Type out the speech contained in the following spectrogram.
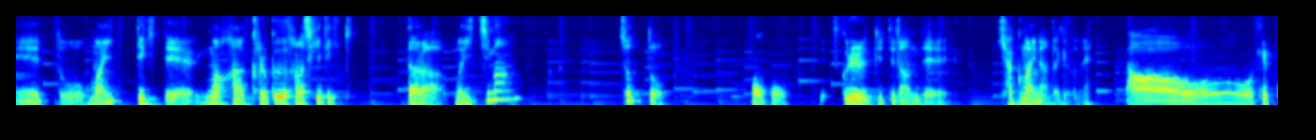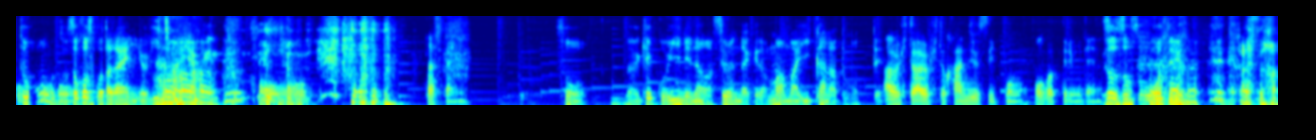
えーっと、まあ行ってきて、まあは軽く話聞いてきたら、まあ1万ちょっとほうほう。作れるって言ってたんで、100枚なんだけどね。ああ、結構。と思うとそこそこ高いんよ。1万100円。確かに。そう。だから結構いい値段はするんだけど、まあまあいいかなと思って。会う人会う人缶ジュース一本おごってるみたいな。そうそうそう、思ってるよ。だからさ。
